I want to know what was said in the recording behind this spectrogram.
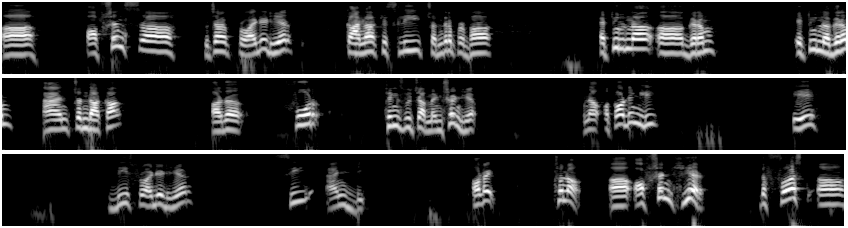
Uh, options uh, which are provided here Kanha, Kisli, Chandraprabha, Eturna uh, Garam, Etu Nagaram and Chandaka are the four things which are mentioned here. Now, accordingly, A, B is provided here, C and D. All right. So, now option here, the first uh,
